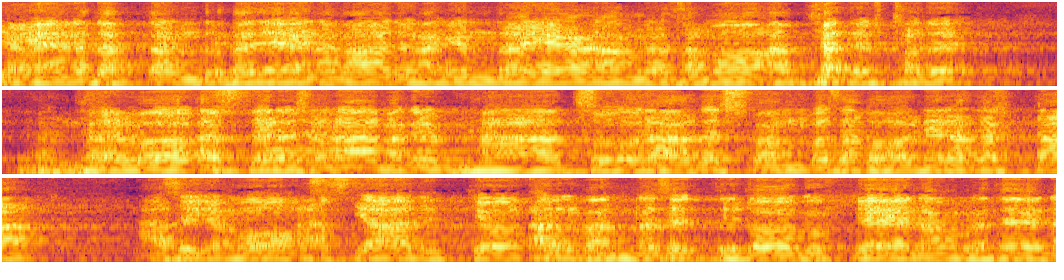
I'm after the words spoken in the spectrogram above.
येन दत्तम् धृतयेन माजुनगेन्द्रयेणम् रथमो अभ्यतिष्ठत्। गन्धर्वो अस्य रशनामगृह्णात् सोरादश्वम् वसवो निरतष्ट। असि यमो अस्यादित्यो अर्वन्नसि धृतो गुह्येन व्रतेन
